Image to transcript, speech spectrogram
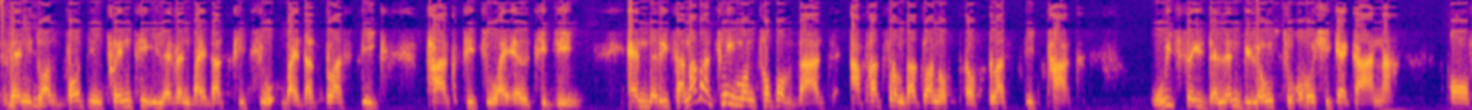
Then it was bought in 2011 by that PT, by that Plastic Park Pty Ltd. And there is another claim on top of that, apart from that one of, of Plastic Park, which says the land belongs to Khoshikekana of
